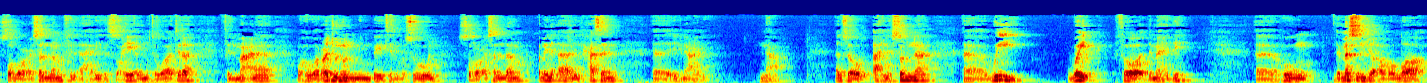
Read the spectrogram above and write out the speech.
صلى الله عليه وسلم في الأحاديث الصحيحة المتواترة في المعنى وهو رجل من بيت الرسول صلى الله عليه وسلم ومن آل الحسن ابن علي. نعم. And so أهل السنة uh, we wait for the Mahdi. uh, whom the messenger of Allah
